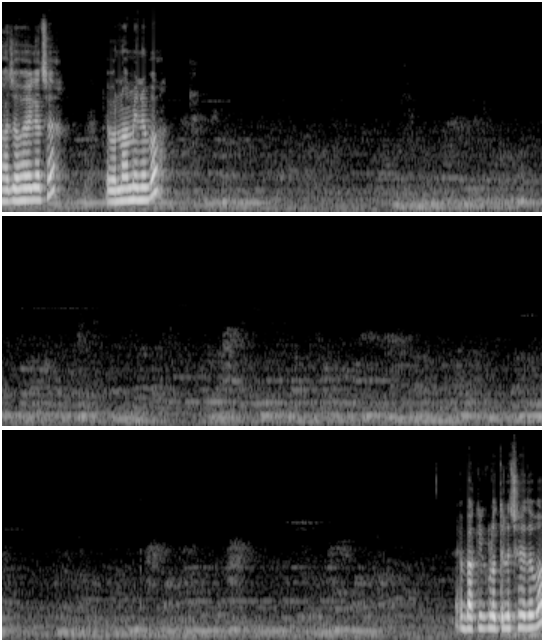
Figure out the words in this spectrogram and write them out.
ভাজা হয়ে গেছে। এবার নামিয়ে নেব। বাকিগুলো তেলে ছেড়ে দেবো।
